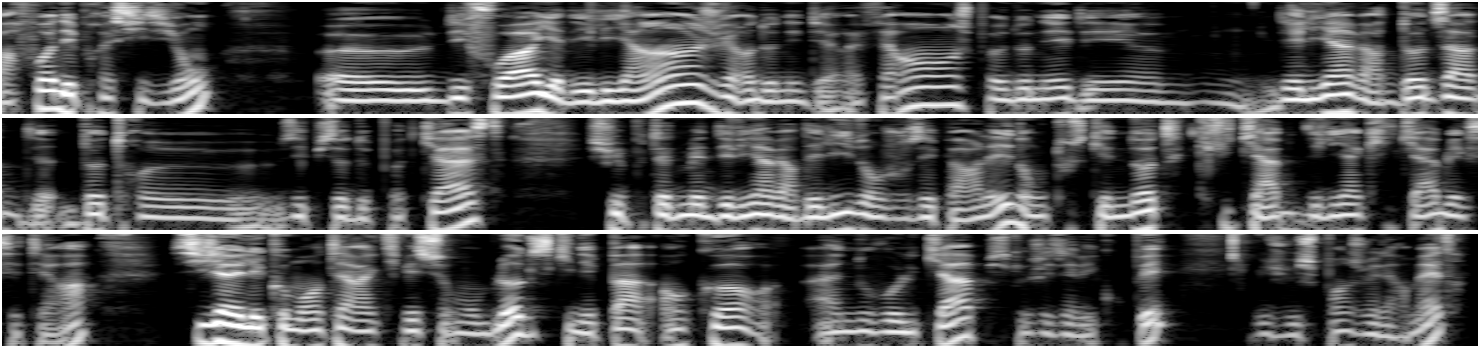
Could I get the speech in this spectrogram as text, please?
Parfois des précisions, euh, des fois il y a des liens, je vais redonner des références, je peux donner des, des liens vers d'autres d'autres épisodes de podcast, je vais peut-être mettre des liens vers des livres dont je vous ai parlé, donc tout ce qui est notes cliquables, des liens cliquables, etc. Si j'avais les commentaires activés sur mon blog, ce qui n'est pas encore à nouveau le cas, puisque je les avais coupés, je pense que je vais les remettre,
